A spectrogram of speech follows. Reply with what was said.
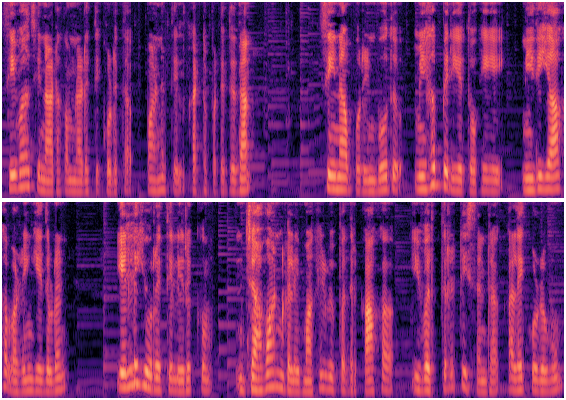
சிவாஜி நாடகம் நடத்தி கொடுத்த பணத்தில் கட்டப்பட்டதுதான். சீனா போரின் போது மிகப்பெரிய தொகையை நிதியாக வழங்கியதுடன் எல்லையோரத்தில் இருக்கும் ஜவான்களை மகிழ்விப்பதற்காக இவர் திரட்டி சென்ற கலைக்குழுவும்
